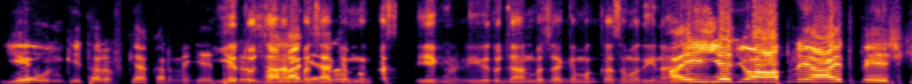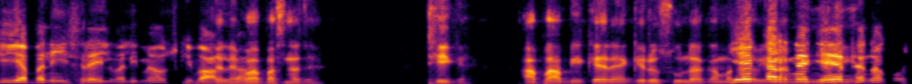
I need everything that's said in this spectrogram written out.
یہ ان کی طرف کیا کرنے گئے؟ یہ تو جان بچا کے مکہ سے ایک منٹ یہ تو جان بچا کے مکہ سے مدینہ بھائی یہ جو آپ نے آیت پیش کی ہے بنی اسرائیل والی میں اس کی بات چلیں واپس آ جائیں۔ ٹھیک ہے آپ آپ یہ کہہ رہے ہیں کہ رسولہ کا مطلب یہ کرنے گئے تھے نا کچھ۔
